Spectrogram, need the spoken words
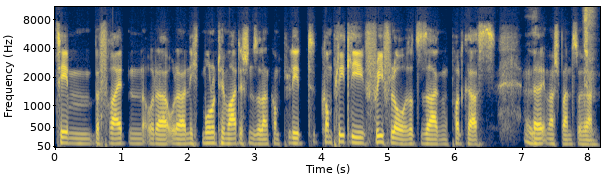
themenbefreiten oder, oder nicht monothematischen, sondern complete, completely free flow sozusagen Podcasts. Also, äh, immer spannend zu hören.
